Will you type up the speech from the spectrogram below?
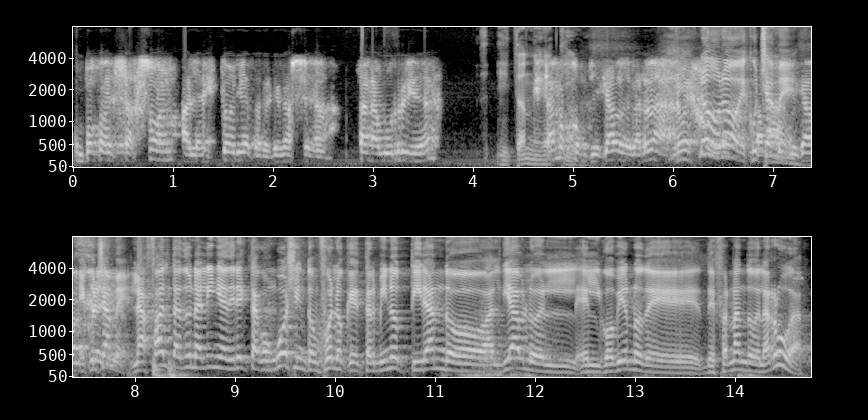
un poco de sazón a la historia para que no sea tan aburrida, Y tan estamos complicados de verdad, no es No, no, escúchame, escúchame. La falta de una línea directa con Washington fue lo que terminó tirando al diablo el, el gobierno de, de Fernando de la Rúa.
